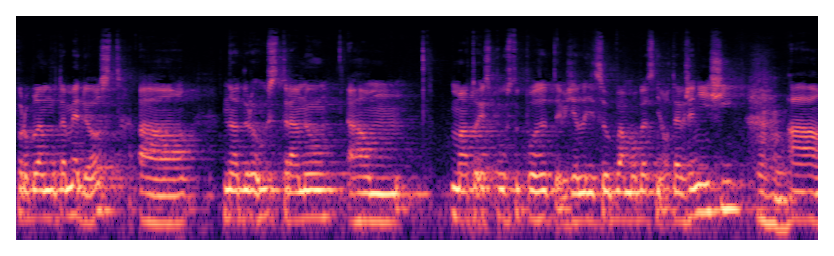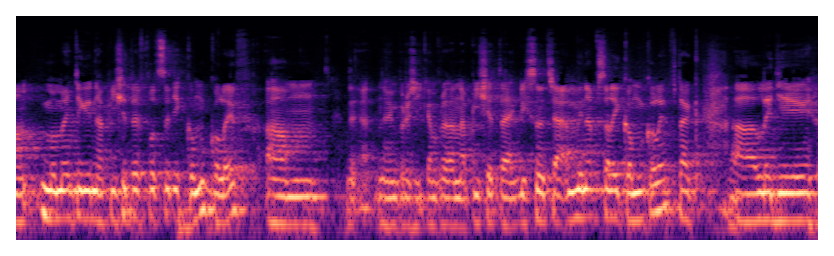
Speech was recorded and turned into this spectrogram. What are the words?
problémů tam je dost. A na druhou stranu um, má to i spoustu pozitiv, že lidi jsou vám obecně otevřenější uh-huh. a v momentě, kdy napíšete v podstatě komukoliv, um, nevím, proč říkám, protože napíšete, když jsme třeba my napsali komukoliv, tak uh, lidi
